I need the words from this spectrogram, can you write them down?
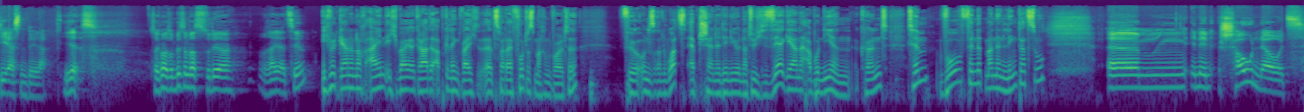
die ersten Bilder. Yes. Soll ich mal so ein bisschen was zu der Reihe erzählen? Ich würde gerne noch ein, ich war ja gerade abgelenkt, weil ich äh, zwei, drei Fotos machen wollte für unseren WhatsApp-Channel, den ihr natürlich sehr gerne abonnieren könnt. Tim, wo findet man den Link dazu? Ähm, in den Show Notes.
